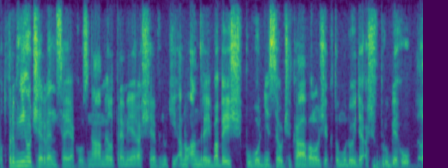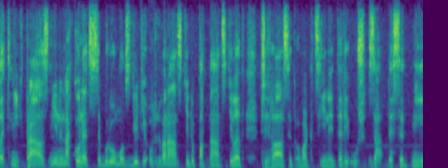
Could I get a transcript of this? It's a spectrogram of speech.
Od 1. července, jako známil premiéra šéf hnutí Ano Andrej Babiš, původně se očekávalo, že k tomu dojde až v průběhu letních prázdnin. Nakonec se budou moct děti od 12 do 15 let přihlásit o vakcíny, tedy už za 10 dní.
